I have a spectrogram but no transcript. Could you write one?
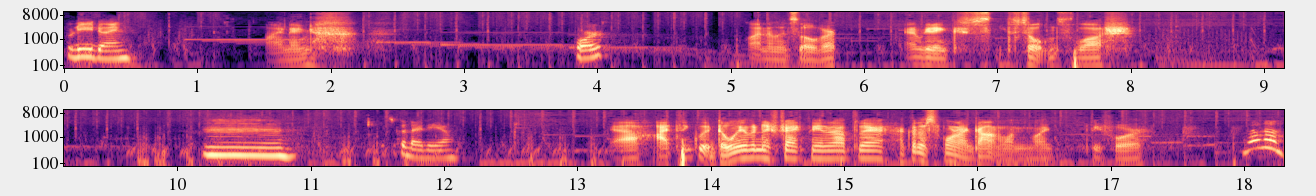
What are you doing? Mining. Four? Platinum and silver. I'm getting s- silt and slush. Mmm. That's a good idea. Yeah, think we- don't we have an Extractinator up there? I could have sworn I got one like before. No, no.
